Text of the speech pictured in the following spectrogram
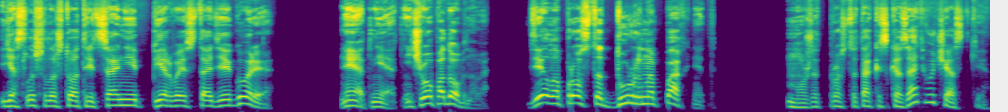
Я слышала, что отрицание — первая стадия горя». «Нет, нет, ничего подобного. Дело просто дурно пахнет». «Может, просто так и сказать в участке?»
